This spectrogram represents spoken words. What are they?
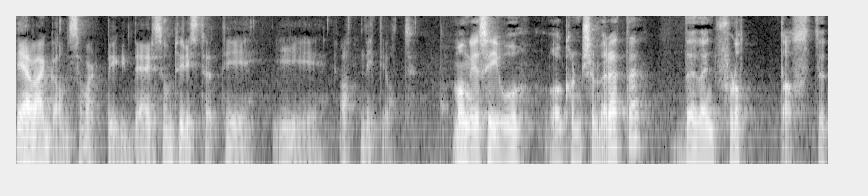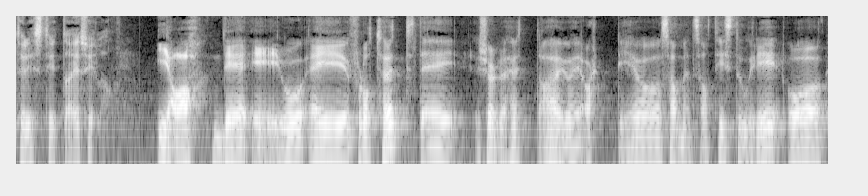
de veggene som ble bygd der som turisthytte i, i 1898. Mange sier jo, og kanskje med rette, det er den flotteste turisthytta i Syland. Ja, det er jo ei flott hytt. Selve hytta har jo ei artig og sammensatt historie. og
